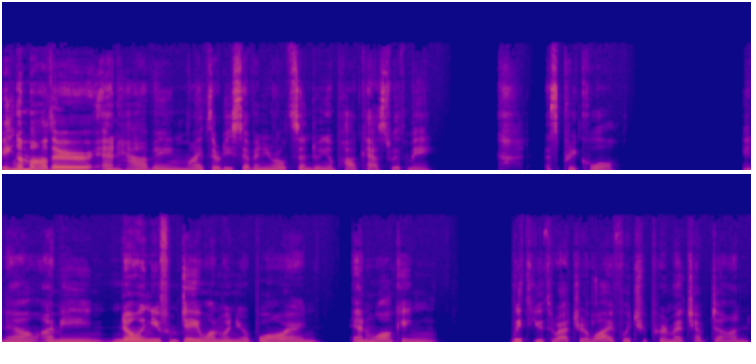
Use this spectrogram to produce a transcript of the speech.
being a mother and having my 37 year old son doing a podcast with me. God, that's pretty cool. You know, I mean, knowing you from day one when you're born and walking with you throughout your life, which you pretty much have done,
